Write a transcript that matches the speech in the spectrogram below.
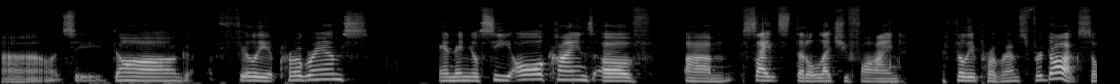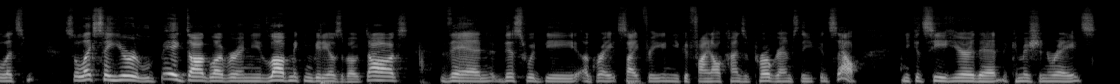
uh, let's see, dog affiliate programs. And then you'll see all kinds of um, sites that'll let you find affiliate programs for dogs. So let's so let's say you're a big dog lover and you love making videos about dogs, then this would be a great site for you, and you could find all kinds of programs that you can sell. And you can see here that the commission rates,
